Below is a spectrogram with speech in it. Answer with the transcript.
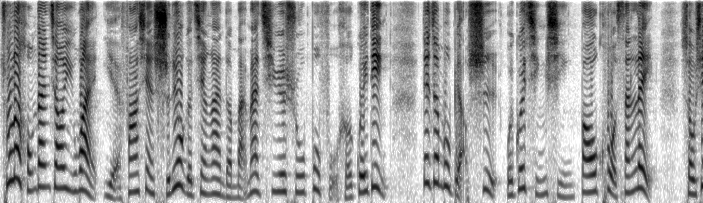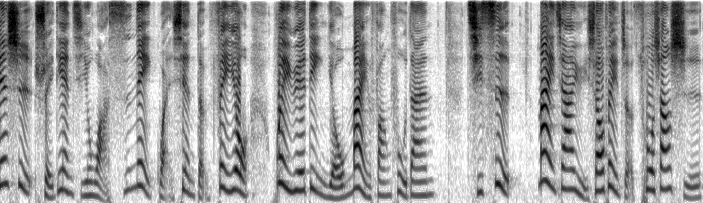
除了红单交易外，也发现十六个建案的买卖契约书不符合规定。内政部表示，违规情形包括三类：首先是水电及瓦斯内管线等费用未约定由卖方负担；其次，卖家与消费者磋商时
